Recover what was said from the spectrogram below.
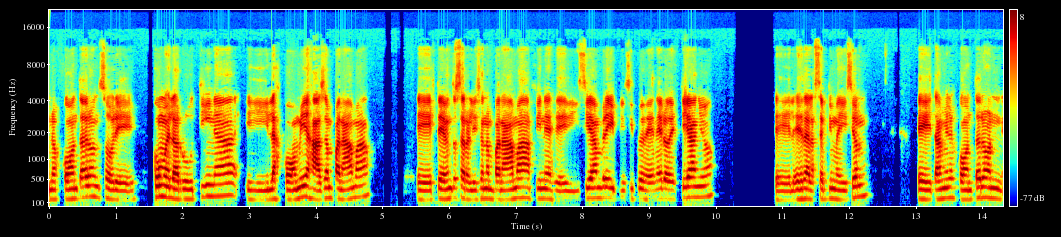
nos contaron sobre cómo es la rutina y las comidas allá en Panamá. Eh, este evento se realizó en Panamá a fines de diciembre y principios de enero de este año. Eh, era la séptima edición. Eh, también nos contaron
